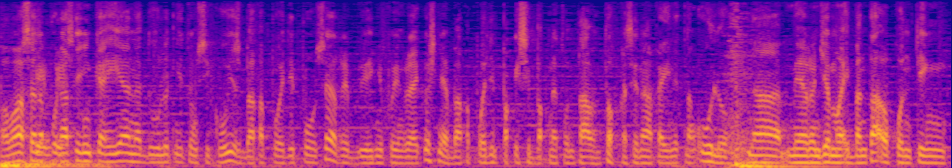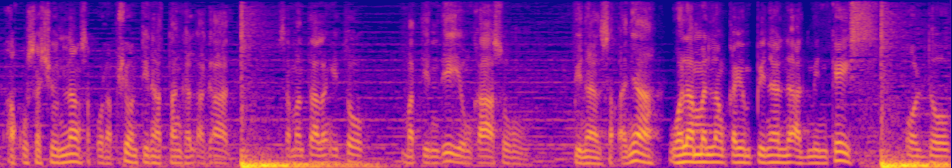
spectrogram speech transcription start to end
Bawasan na po natin yung kahiya na dulot nitong si Cuyos. Baka pwede po, sir, reviewin niyo po yung records niya. Baka pwedeng pakisibak na tong taon to kasi nakakainit ng ulo na meron dyan mga ibang tao, kunting akusasyon lang sa korupsyon, tinatanggal agad. Samantalang ito, matindi yung kasong pinal sa kanya. Wala man lang kayong pinal na admin case. Although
